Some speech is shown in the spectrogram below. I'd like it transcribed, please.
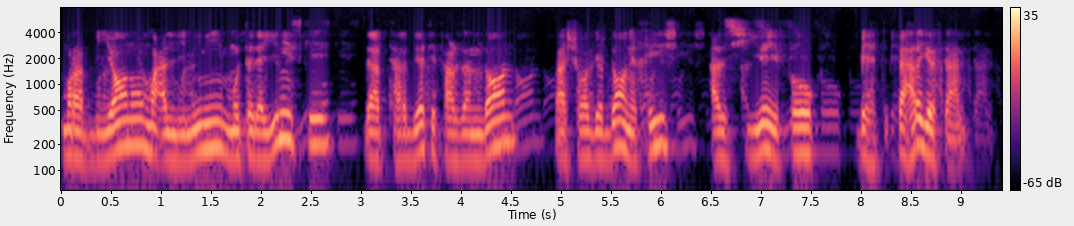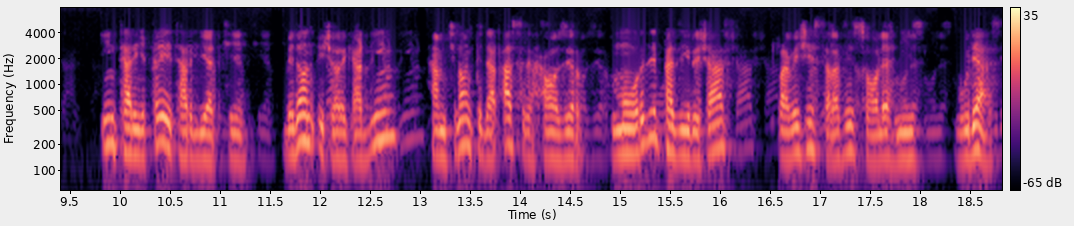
مربیان و معلمینی متدینی است که در تربیت فرزندان و شاگردان خیش از شیوه فوق بهره گرفتند این طریقه تربیت که بدان اشاره کردیم همچنان که در عصر حاضر مورد پذیرش است روش سلف صالح نیز بوده است.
